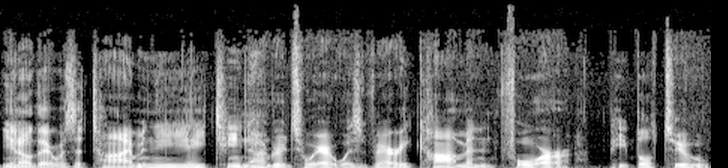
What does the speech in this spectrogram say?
you know, there was a time in the 1800s where it was very common for people to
